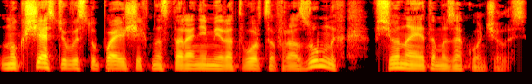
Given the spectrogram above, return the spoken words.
Но, к счастью выступающих на стороне миротворцев разумных, все на этом и закончилось.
